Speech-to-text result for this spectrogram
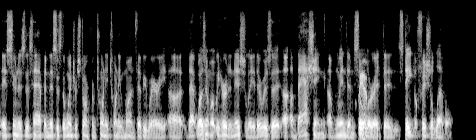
as soon as this happened, this is the winter storm from 2021, February. Uh, that wasn't what we heard initially. There was a, a bashing of wind and solar at the state official level.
